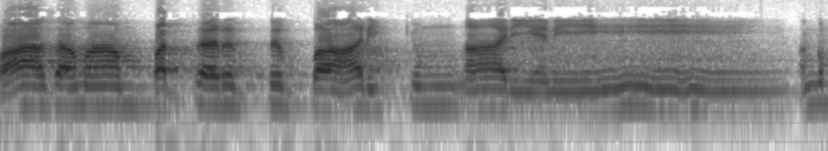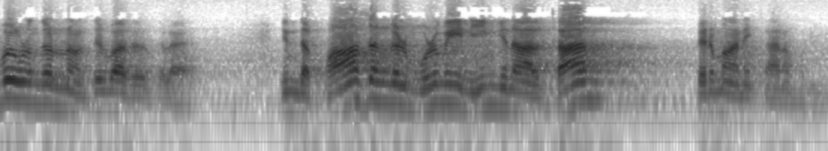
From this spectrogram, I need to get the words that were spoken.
பாசமாம் பற்றறுத்து பாரிக்கும் ஆரியனே. அங்க போய் விழுந்துடணும் திருவாசகத்துல. இந்த பாசங்கள் முழுமையை நீங்கினால்தான் பெருமானை காண முடியும்.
